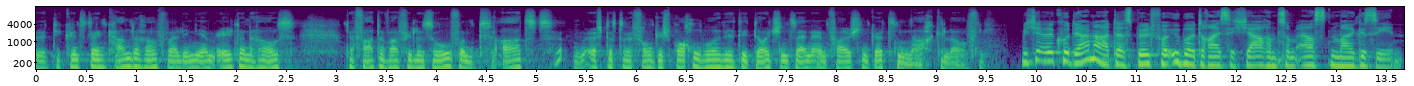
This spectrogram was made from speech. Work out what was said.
äh, die Künstlerin kam darauf, weil in ihrem Elternhaus, der Vater war Philosoph und Arzt, öfters davon gesprochen wurde, die Deutschen seien einem falschen Götzen nachgelaufen. Michael Koderner hat das Bild vor über 30 Jahren zum ersten Mal gesehen.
